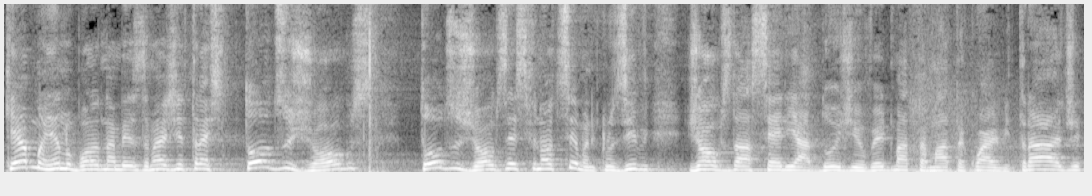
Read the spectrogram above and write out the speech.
que amanhã no Bola na Mesa também a gente traz todos os jogos todos os jogos desse final de semana, inclusive jogos da Série A2 de Rio Verde, mata-mata com arbitragem,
